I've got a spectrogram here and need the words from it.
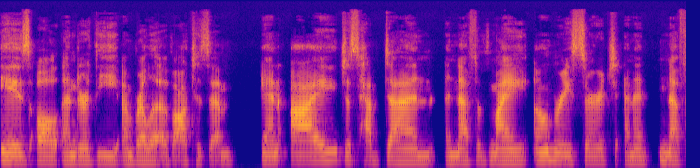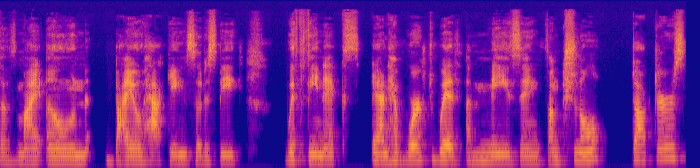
Is all under the umbrella of autism. And I just have done enough of my own research and enough of my own biohacking, so to speak, with Phoenix and have worked with amazing functional doctors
